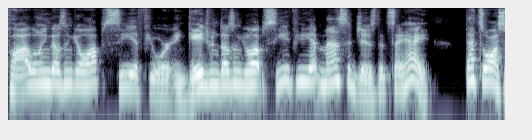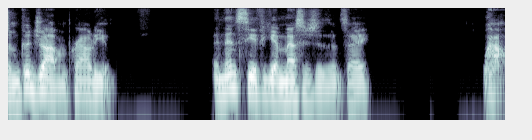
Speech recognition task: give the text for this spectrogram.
following doesn't go up, see if your engagement doesn't go up, see if you get messages that say, Hey, that's awesome. Good job. I'm proud of you. And then see if you get messages that say, Wow,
